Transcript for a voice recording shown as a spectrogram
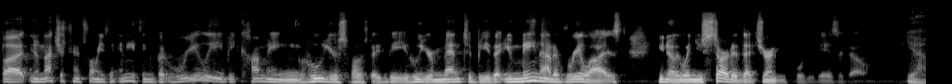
but you know not just transforming into anything but really becoming who you're supposed to be who you're meant to be that you may not have realized you know when you started that journey 40 days ago. Yeah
